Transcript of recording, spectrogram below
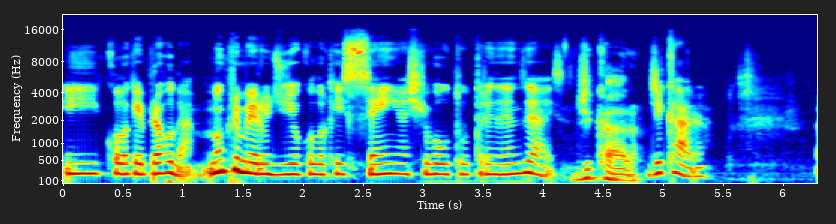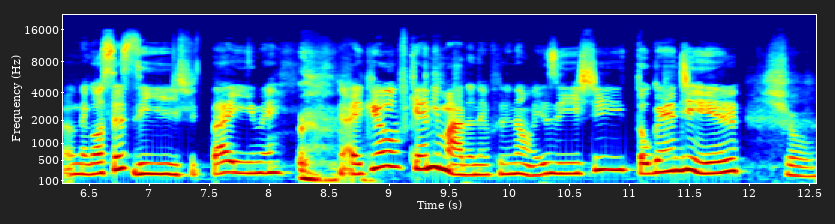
e coloquei pra rodar. No primeiro dia eu coloquei 100, acho que voltou 300 reais. De cara. De cara. O negócio existe, tá aí, né? aí que eu fiquei animada, né? Falei, não, existe, tô ganhando dinheiro. Show.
